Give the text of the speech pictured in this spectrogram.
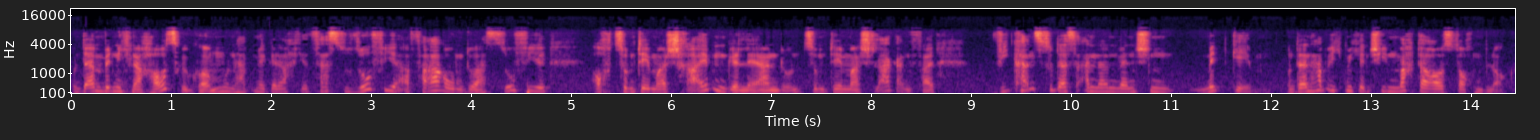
Und dann bin ich nach Haus gekommen und habe mir gedacht, jetzt hast du so viel Erfahrung, du hast so viel auch zum Thema Schreiben gelernt und zum Thema Schlaganfall wie kannst du das anderen Menschen mitgeben? Und dann habe ich mich entschieden, mach daraus doch einen Blog.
